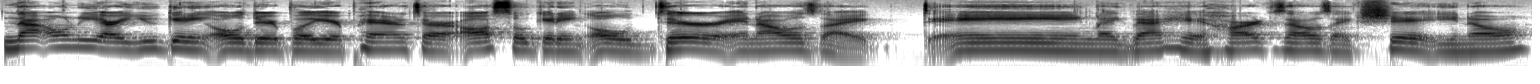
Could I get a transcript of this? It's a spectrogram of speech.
not only are you getting older, but your parents are also getting older." And I was like, "Dang!" Like that hit hard because I was like, "Shit," you know.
